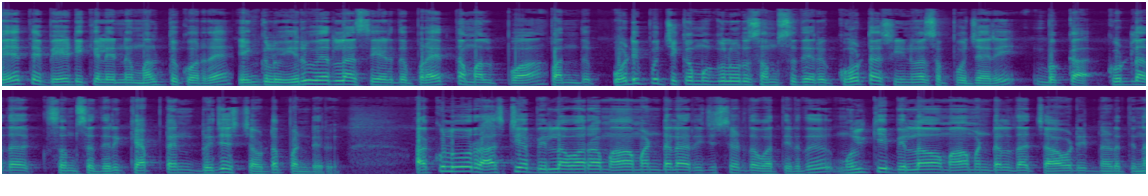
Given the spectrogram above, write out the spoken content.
ಬೇತೆ ಬೇಡಿಕೆಲೆಯನ್ನು ಮಲ್ತು ಕೊರ್ರೆ ಎಂಕುಲು ಇರುವೆರ್ಲ ಸೇರ್ದು ಪ್ರಯತ್ನ ಮಲ್ಪುವ ಪಂದ್. ಒಡಿಪು ಚಿಕ್ಕಮಗಳೂರು ಸಂಸದರು ಕೋಟ ಶ್ರೀನಿವಾಸ ಪೂಜಾರಿ, ಬೊಕ್ಕ ಕುಡ್ಲದ ಸಂಸದರು ಕ್ಯಾಪ್ಟನ್ ಬ್ರಿಜೇಶ್ ಚೌಟ ಪಂಡಿರು. ಅಕುಲು ರಾಷ್ಟ್ರೀಯ ಬಿಲ್ಲವರ ಮಹಾಮಂಡಲ ರಿಜಿಸ್ಟರ್ದ ಒತ್ತಿಡ್ದು ಮುಲ್ಕಿ ಬಿಲ್ಲವ ಮಹಾಮಂಡಲದ ಚಾವಡಿ ನಡತಿನ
